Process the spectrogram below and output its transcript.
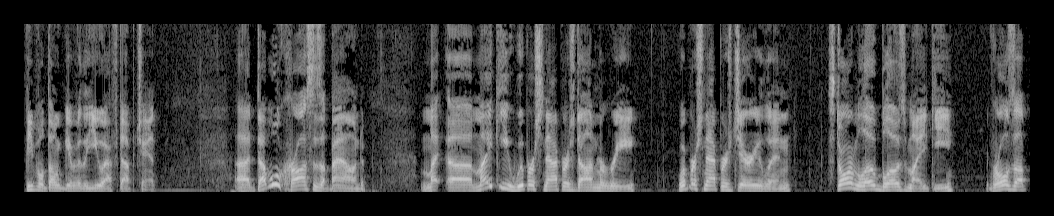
people don't give her the UF'd up chant. Uh, double crosses abound. My, uh, Mikey whippersnappers Dawn Marie. Whippersnappers Jerry Lynn. Storm low blows Mikey. Rolls up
